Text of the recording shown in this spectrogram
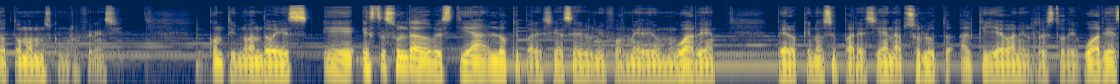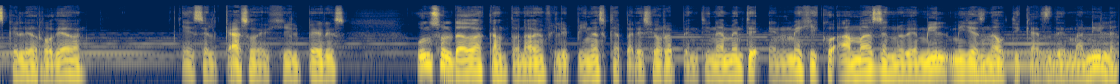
lo tomamos como referencia. Continuando es, eh, este soldado vestía lo que parecía ser el uniforme de un guardia, pero que no se parecía en absoluto al que llevaban el resto de guardias que le rodeaban. Es el caso de Gil Pérez, un soldado acantonado en Filipinas que apareció repentinamente en México a más de 9.000 millas náuticas de Manila,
